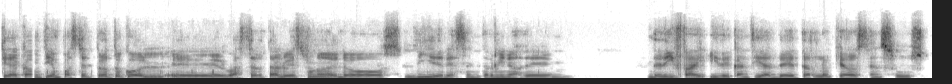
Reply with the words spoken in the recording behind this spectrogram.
que de acá a un tiempo Asset Protocol eh, va a ser tal vez uno de los líderes en términos de, de DeFi y de cantidad de Ether bloqueados en sus,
